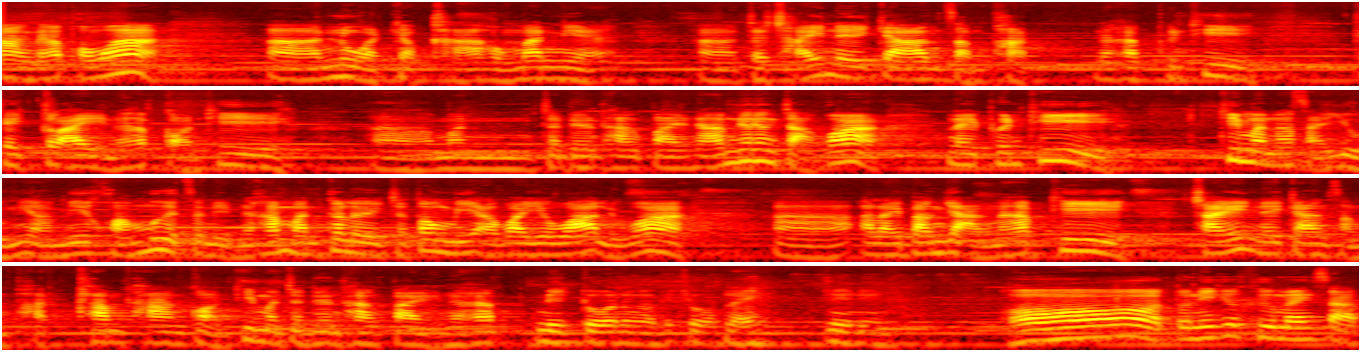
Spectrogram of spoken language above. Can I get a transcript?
มากนะครับ เพราะว่าหนวดกับขาของมันเนี่ยจะใช้ในการสัมผัสนะครับ พื้นที่ไกลๆนะครับ ก่อนที่มันจะเดินทางไปนะครับเนื่องจากว่าในพื้นที่ที่มันอาศัยอยู่เนี่ยมีความมืดสนิทนะครับ มันก็เลยจะต้องมีอวัยวะหรือว่า อ่าอะไรบางอย่างนะครับที่ใช้ในการสัมผัสคลำทางก่อนที่มันจะเดินทางไปนะครับ มีอีกตัวหนึ่งอะพี่โจไหน นี่นี่อ๋อ ตัวนี้ก็คือแมงสาบ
